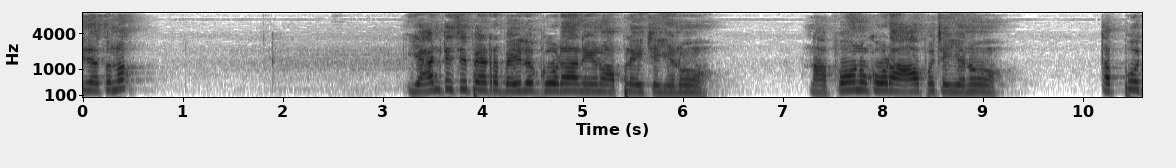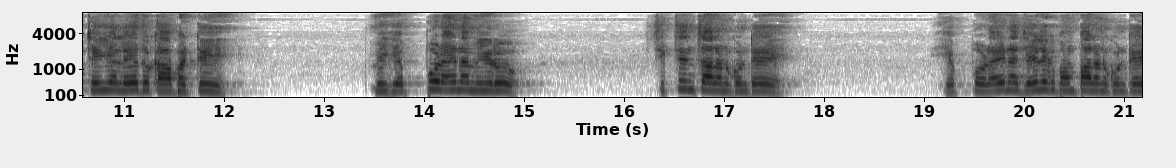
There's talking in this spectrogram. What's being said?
తెలియజేస్తున్నాం యాంటిసిపేటర్ బెయిల్కి కూడా నేను అప్లై చెయ్యను. నా ఫోన్ కూడా ఆఫ్ చెయ్యను. తప్పు చెయ్యలేదు కాబట్టి మీకు ఎప్పుడైనా మీరు శిక్షించాలనుకుంటే ఎప్పుడైనా జైలుకి పంపాలనుకుంటే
